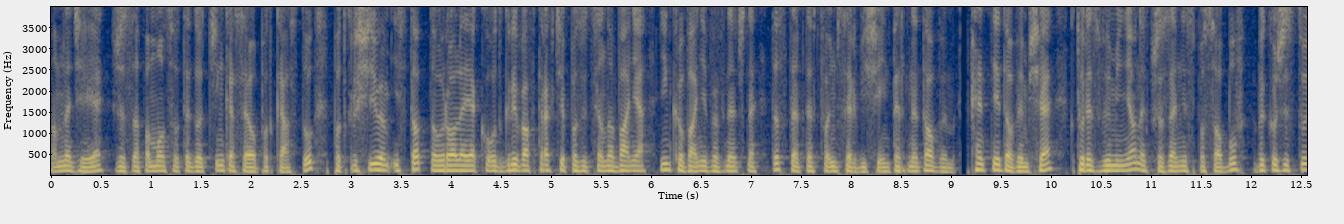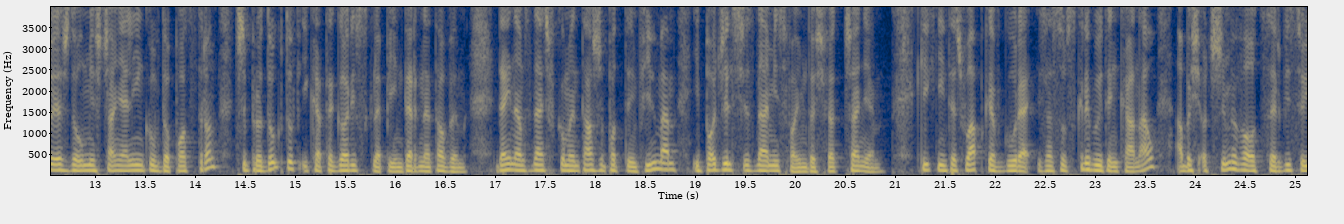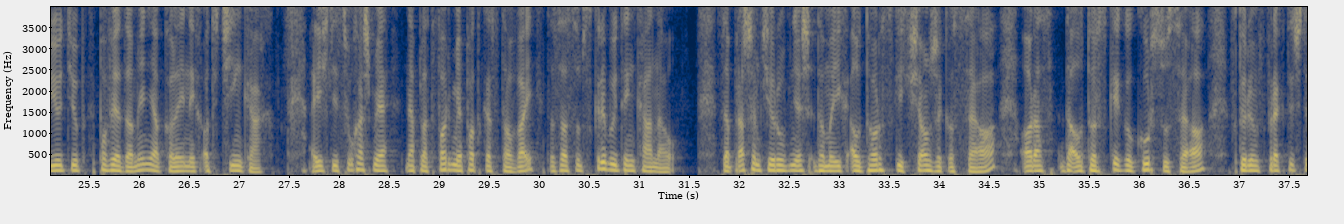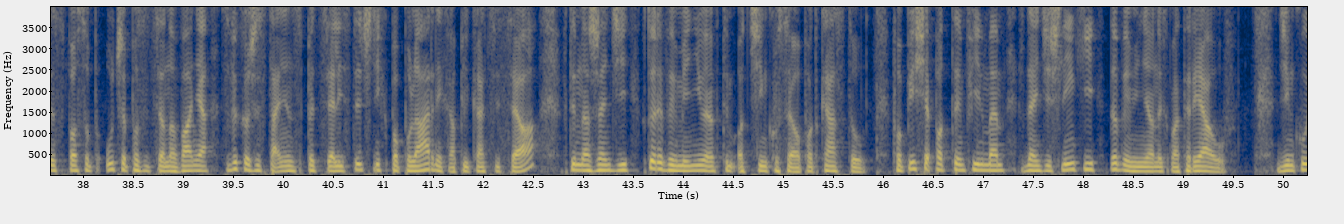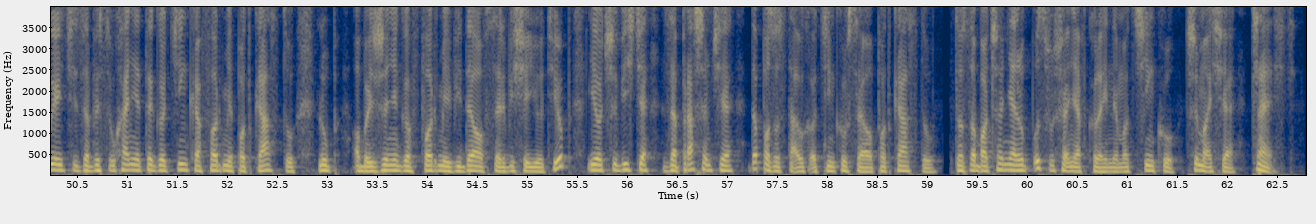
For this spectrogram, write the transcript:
Mam nadzieję, że za pomocą tego odcinka SEO podcastu podkreśliłem istotną rolę, jaką odgrywa w trakcie pozycjonowania linkowanie wewnętrzne dostępne w Twoim serwisie internetowym. Chętnie dowiem się, które z wymienionych przeze mnie sposobów wykorzystujesz do umieszczania linków do podstron czy produktów i kategorii w sklepie internetowym. Daj nam znać w komentarzu pod tym filmem i podziel się z nami swoim doświadczeniem. Kliknij też łapkę w górę i zasubskrybuj ten kanał, abyś otrzymywał od serwisu YouTube powiadomienia o kolejnych odcinkach. A jeśli słuchasz mnie na platformie podcastowej, to zasubskrybuj ten kanał. Zapraszam Cię również do moich autorskich książek o SEO oraz do autorskiego kursu SEO, w którym w praktyczny sposób uczę pozycjonowania z wykorzystaniem specjalistycznych, popularnych aplikacji SEO, w tym narzędzi, które wymieniłem w tym odcinku SEO podcastu. W opisie pod tym filmem znajdziesz linki do wymienionych materiałów. Dziękuję Ci za wysłuchanie tego odcinka w formie podcastu lub obejrzenie go w formie wideo w serwisie YouTube i oczywiście zapraszam Cię do pozostałych odcinków SEO podcastu. Do zobaczenia lub usłyszenia w kolejnym odcinku. Trzymaj się, cześć!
